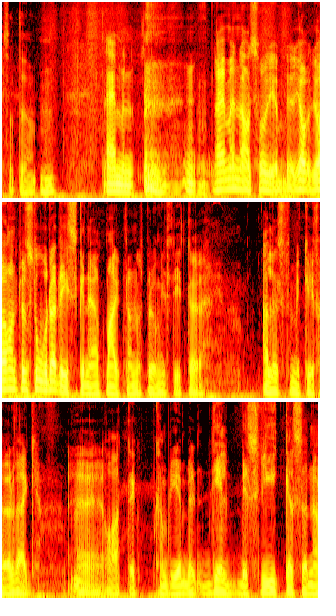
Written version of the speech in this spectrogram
Så att, eh, mm. Nej men, nej, men alltså, jag, jag har den stora risken är att marknaden har sprungit lite alldeles för mycket i förväg. Mm. Och att det kan bli en del besvikelse när,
